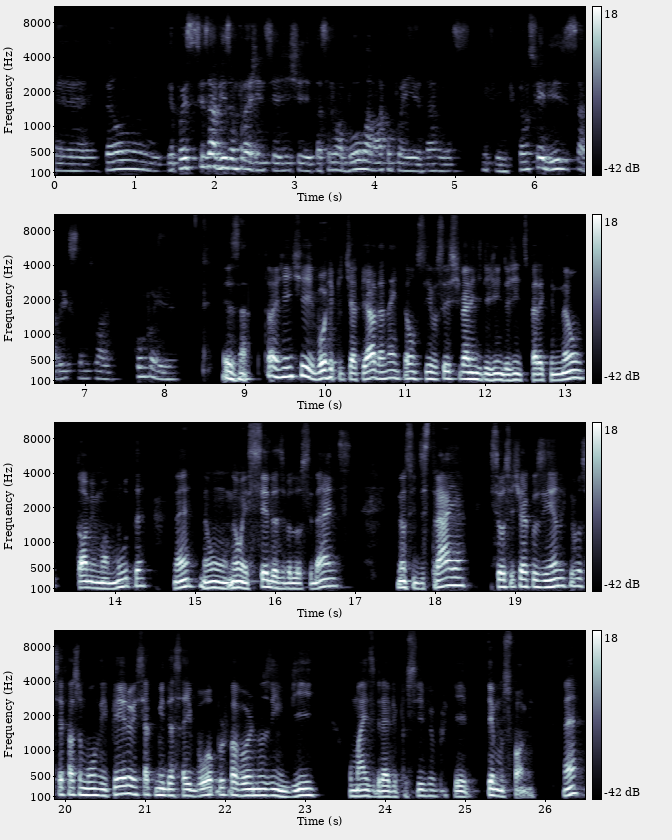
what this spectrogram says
É, então, depois vocês avisam para a gente se a gente está sendo uma boa ou uma má companhia, tá? Mas, enfim, ficamos felizes de saber que somos uma companhia. Exato. Então, a gente, vou repetir a piada, né? Então, se vocês estiverem dirigindo, a gente espera que não tome uma multa, né? Não, não exceda as velocidades, não se distraia. Se você estiver cozinhando, que você faça um bom tempero e se a comida sair boa, por favor, nos envie o mais breve possível, porque temos fome né?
